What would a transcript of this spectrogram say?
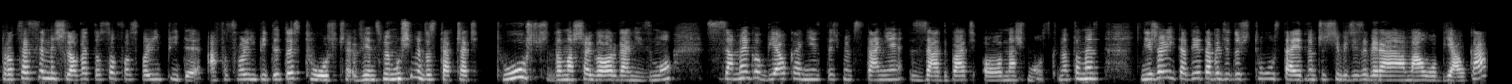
procesy myślowe to są fosfolipidy, a fosfolipidy to jest tłuszcz, więc my musimy dostarczać tłuszcz do naszego organizmu. Z samego białka nie jesteśmy w stanie zadbać o nasz mózg. Natomiast jeżeli ta dieta będzie dość tłusta, jednocześnie będzie zawierała mało białka,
